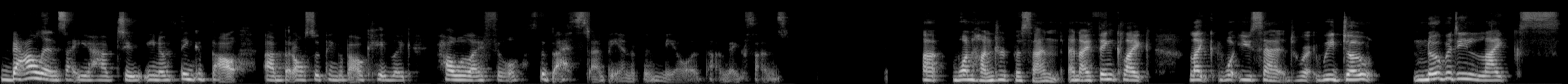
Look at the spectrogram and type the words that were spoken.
balance that you have to you know think about um, but also think about okay like how will I feel the best at the end of the meal, if that makes sense. Uh, 100%. And I think like like what you said, we don't nobody likes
